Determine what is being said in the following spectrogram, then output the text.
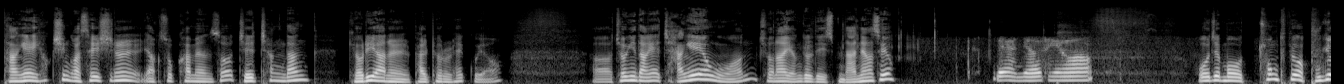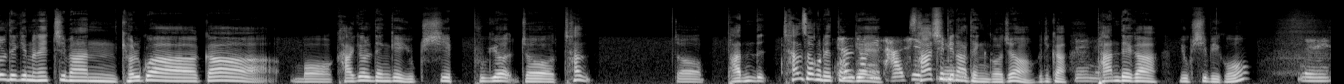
당의 혁신과 쇄신을 약속하면서 재창당 결의안을 발표를 했고요. 어, 정의당의 장혜영 의원 전화 연결돼 있습니다. 안녕하세요. 네, 안녕하세요. 어제 뭐 총투표가 부결되기는 했지만 결과가 뭐 가결된 게 60, 부결 저 찬 저 반대 찬성을 했던 게 40, 40이나 네. 된 거죠. 그러니까 네네. 반대가 60이고. 네.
